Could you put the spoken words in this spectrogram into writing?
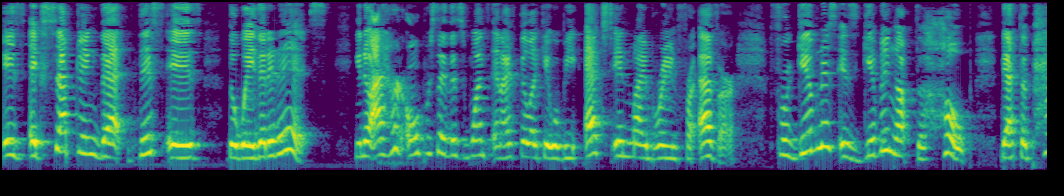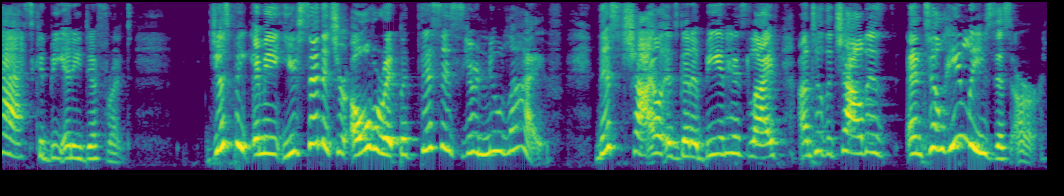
is accepting that this is the way that it is. You know, I heard Oprah say this once and I feel like it will be etched in my brain forever. Forgiveness is giving up the hope that the past could be any different. Just be, I mean, you said that you're over it, but this is your new life. This child is going to be in his life until the child is, until he leaves this earth.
